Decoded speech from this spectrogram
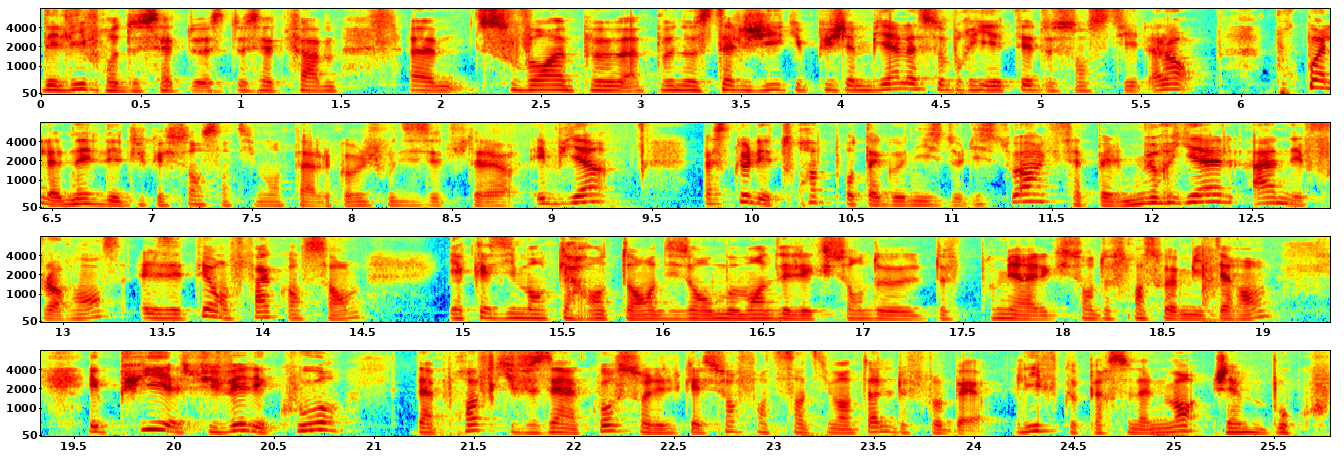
des, livres de cette, de cette femme, euh, souvent un peu, un peu nostalgique, et puis j'aime bien la sobriété de son style. Alors, pourquoi l'année de l'éducation sentimentale, comme je vous disais tout à l'heure Eh bien, parce que les trois protagonistes de l'histoire, qui s'appellent Muriel, Anne et Florence, elles étaient en fac ensemble il y a quasiment 40 ans, disons au moment de l'élection de, première élection de François Mitterrand. Et puis elle suivait les cours d'un prof qui faisait un cours sur l'éducation sentimentale de Flaubert, livre que personnellement j'aime beaucoup.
